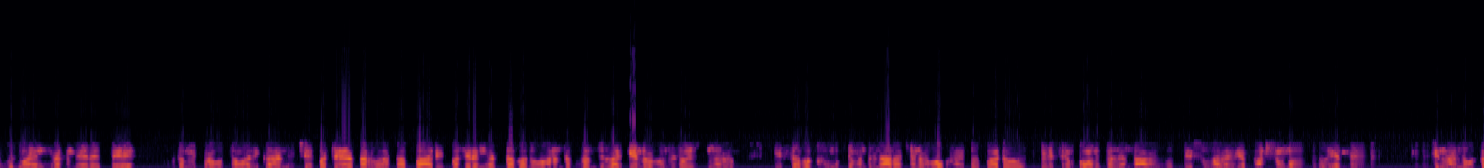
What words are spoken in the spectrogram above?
గుడ్ మార్నింగ్ గ్రహం ఏదైతే కూటమి ప్రభుత్వం అధికారాన్ని చేపట్టిన తర్వాత భారీ బహిరంగ సభను అనంతపురం జిల్లా కేంద్రంలో నిర్వహిస్తున్నారు ఈ సభకు ముఖ్యమంత్రి నారా చంద్రబాబు నాయుడుతో పాటు పిలిచిన పవన్ కళ్యాణ్ నాలుగు లోకేష్ అలాగే రాష్ట్రం ఎమ్మెల్యే నూట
